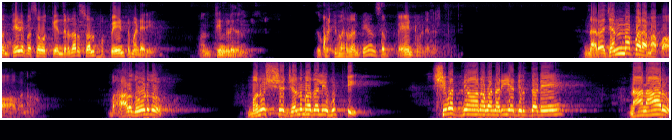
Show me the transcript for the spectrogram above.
ಅಂತ ಹೇಳಿ ಬಸವ ಕೇಂದ್ರದವ್ರು ಸ್ವಲ್ಪ ಪೇಂಟ್ ಮಾಡ್ಯಾರಿ. ಒಂದು ತಿಂಗಳಿದನ್ನು ಇದು ಅಂತ ಅಂತೇಳಿ ಒಂದು ಸ್ವಲ್ಪ ಪೇಂಟ್ ಮಾಡ್ಯಾರಷ್ಟೆ ನರಜನ್ಮ ಪರಮ ಪಾವನ. ಬಹಳ ದೊಡ್ಡದು. ಮನುಷ್ಯ ಜನ್ಮದಲ್ಲಿ ಹುಟ್ಟಿ ಶಿವಜ್ಞಾನವನರಿಯದಿರ್ದಡೆ ನಾನಾರು,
